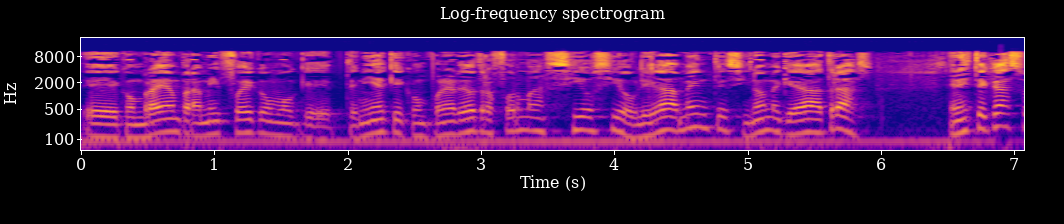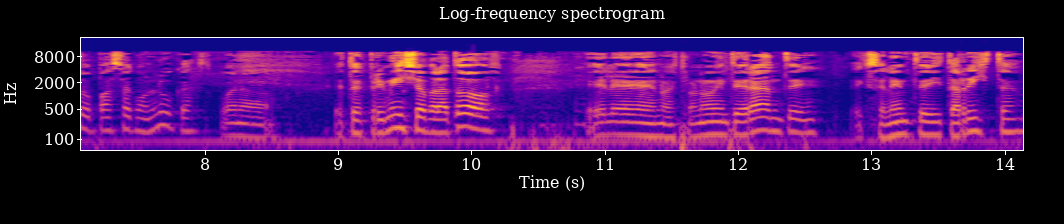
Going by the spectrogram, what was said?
Eh, con Brian para mí fue como que tenía que componer de otra forma, sí o sí, obligadamente, si no me quedaba atrás. En este caso pasa con Lucas. Bueno, esto es primicia para todos. Él es nuestro nuevo integrante, excelente guitarrista,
